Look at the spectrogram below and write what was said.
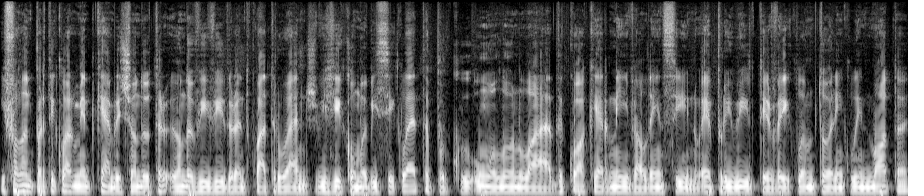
E falando particularmente de Cambridge, onde eu, onde eu vivi durante quatro anos, vivi com uma bicicleta, porque um aluno lá de qualquer nível de ensino é proibido ter veículo a motor, incluindo moto,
